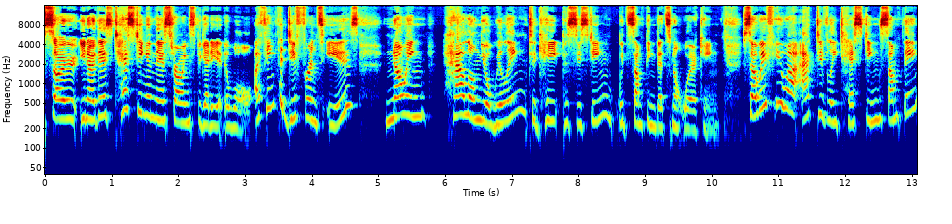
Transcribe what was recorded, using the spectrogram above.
so, you know, there's testing and there's throwing spaghetti at the wall. I think the difference is knowing how long you're willing to keep persisting with something that's not working. So, if you are actively testing something,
